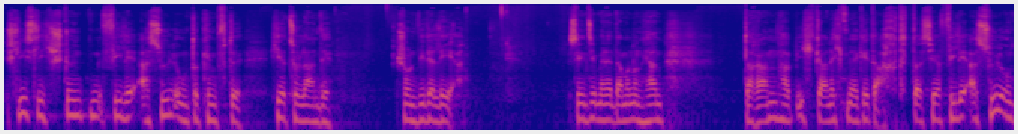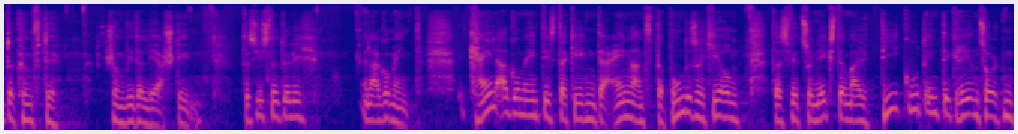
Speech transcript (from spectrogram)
Schließlich stünden viele Asylunterkünfte hierzulande schon wieder leer. Sehen Sie, meine Damen und Herren, daran habe ich gar nicht mehr gedacht, dass ja viele Asylunterkünfte schon wieder leer stehen. Das ist natürlich ein Argument. Kein Argument ist dagegen der Einwand der Bundesregierung, dass wir zunächst einmal die gut integrieren sollten,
